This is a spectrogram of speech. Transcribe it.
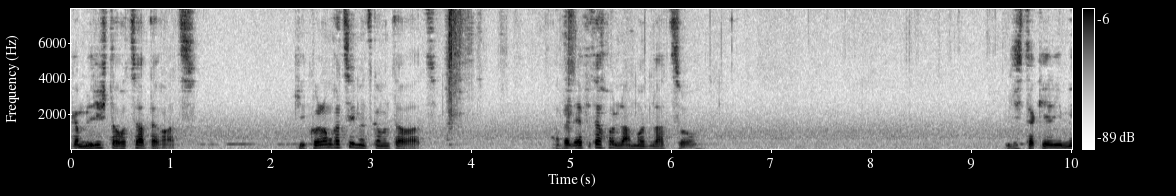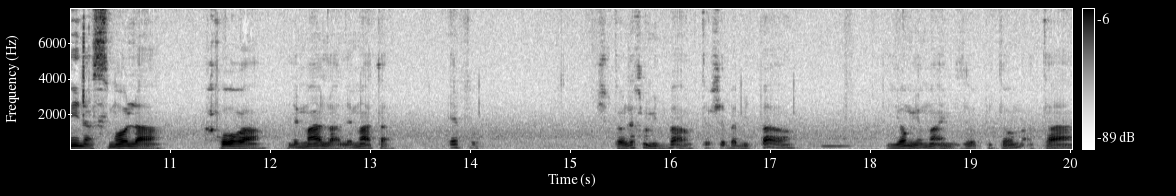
גם בלי שאתה רוצה אתה רץ. כי כולם רצים אז גם אתה רץ. אבל איפה אתה יכול לעמוד לעצור? להסתכל ימינה, שמאלה, אחורה, למעלה, למטה, איפה? כשאתה הולך למדבר, אתה יושב במדבר, יום, יומיים, זהו, פתאום אתה...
